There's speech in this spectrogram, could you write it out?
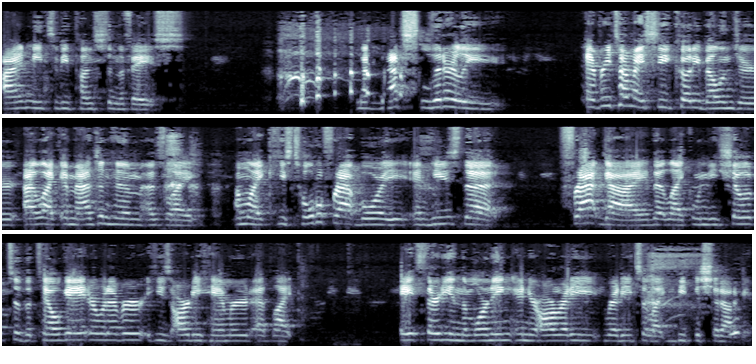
"I need to be punched in the face." like, that's literally every time I see Cody Bellinger, I like imagine him as like I'm like he's total frat boy, and he's that frat guy that like when you show up to the tailgate or whatever, he's already hammered at like eight thirty in the morning, and you're already ready to like beat the shit out of him.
